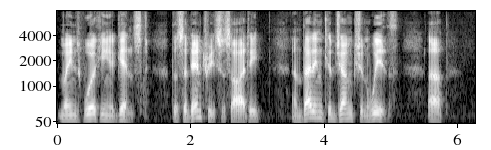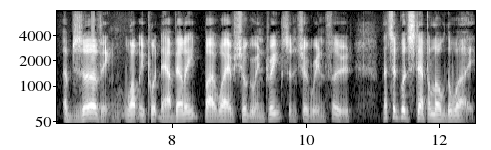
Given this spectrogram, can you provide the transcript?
means working against the sedentary society, and that in conjunction with uh, observing what we put in our belly by way of sugar in drinks and sugar in food, that's a good step along the way.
